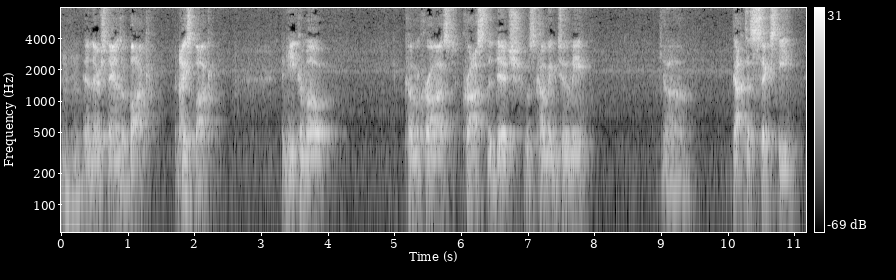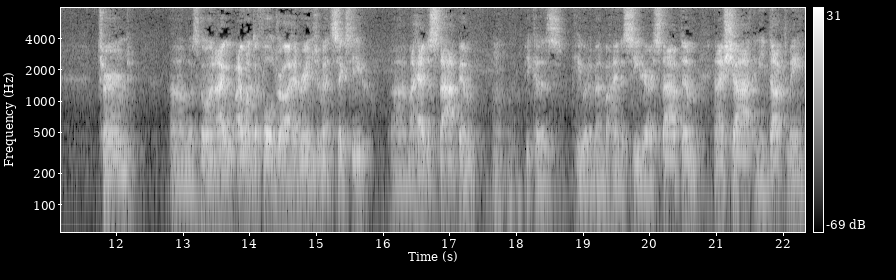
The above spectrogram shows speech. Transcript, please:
and there stands a buck, a nice buck, and he come out, come across, crossed the ditch, was coming to me. Um, got to 60, turned, um, was going. I, I went to full draw, I had ranged him at 60. Um, I had to stop him because he would have been behind a cedar. I stopped him and I shot and he ducked me.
